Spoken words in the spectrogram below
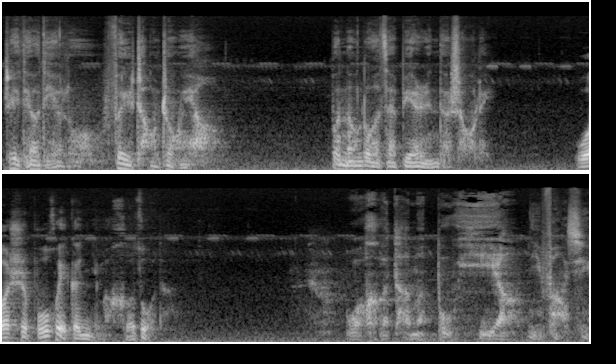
这条铁路非常重要，不能落在别人的手里。我是不会跟你们合作的。我和他们不一样，你放心，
